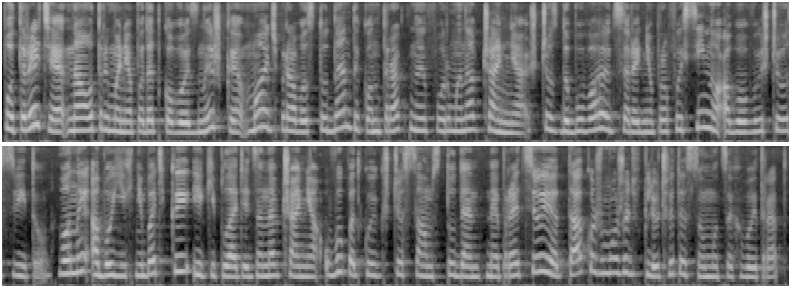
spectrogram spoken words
По-третє, на отримання податкової знижки мають право студенти контрактної форми навчання, що здобувають середньопрофесійну або вищу освіту. Вони або їхні батьки, які платять за навчання, у випадку, якщо сам студент не працює, також можуть включити суму цих витрат.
